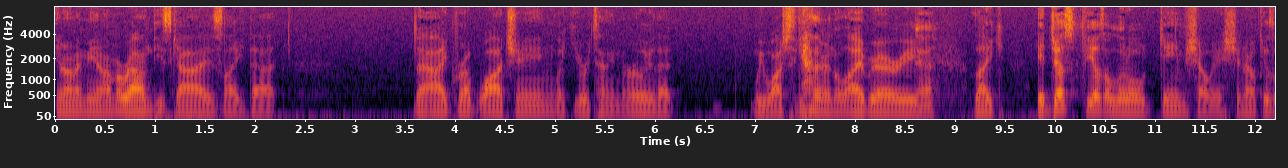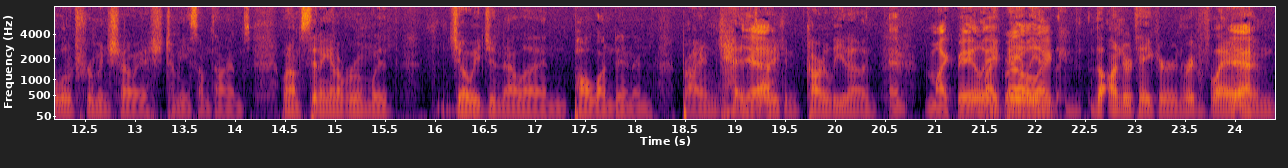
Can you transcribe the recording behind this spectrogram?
You know what I mean? I'm around these guys, like, that that I grew up watching, like you were telling earlier that we watched together in the library. Yeah. Like it just feels a little game show-ish, you know? It feels a little Truman Show-ish to me sometimes when I'm sitting in a room with Joey Janela and Paul London and Brian Kendrick and Carlito and And Mike Bailey, Mike bro, Bailey like The Undertaker and Ric Flair Yeah. and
